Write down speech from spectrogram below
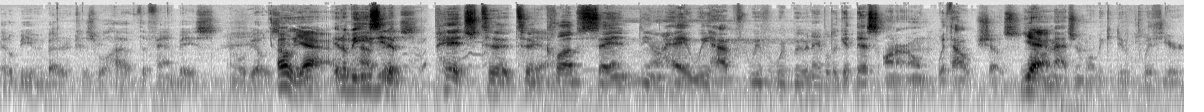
it'll be even better because we'll have the fan base and we'll be able to. Say, Oh, yeah. we it'll be easy this. to pitch to, to Yeah. clubs saying you know hey we have we've, we've been able to get this on our own without shows Yeah. imagine what we could do with your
